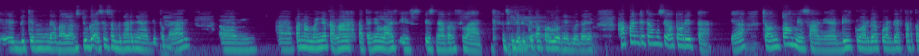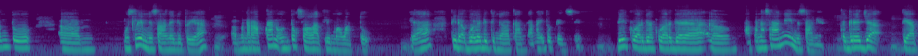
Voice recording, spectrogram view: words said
eh, bikin nggak balance juga sih sebenarnya gitu yeah. kan. Um, apa namanya karena katanya life is is never flat. jadi yeah. kita perlu nih dua-duanya. Kapan kita mesti otoriter? Ya contoh misalnya di keluarga-keluarga tertentu um, muslim misalnya gitu ya yeah. Ya. menerapkan untuk sholat lima waktu hmm. ya tidak boleh ditinggalkan karena itu prinsip hmm. di keluarga-keluarga um, apa Nasrani misalnya yeah. ke gereja hmm. tiap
